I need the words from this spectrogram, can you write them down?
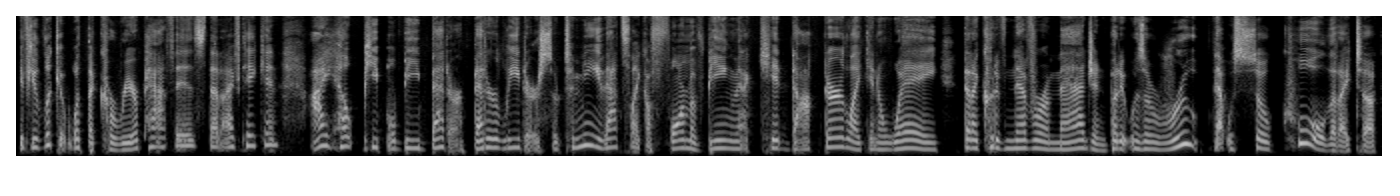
if you look at what the career path is that I've taken, I help people be better, better leaders. So to me, that's like a form of being that kid doctor, like in a way that I could have never imagined. But it was a route that was so cool that I took.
